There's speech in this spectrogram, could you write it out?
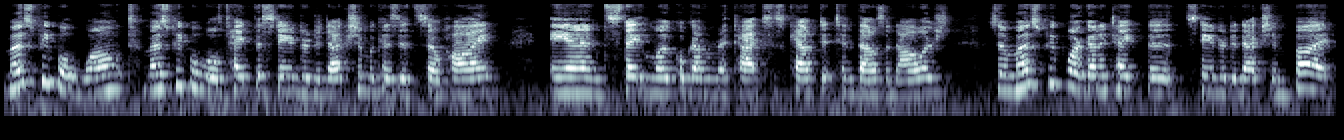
Most people won't. Most people will take the standard deduction because it's so high, and state and local government tax is capped at $10,000. So most people are going to take the standard deduction. But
